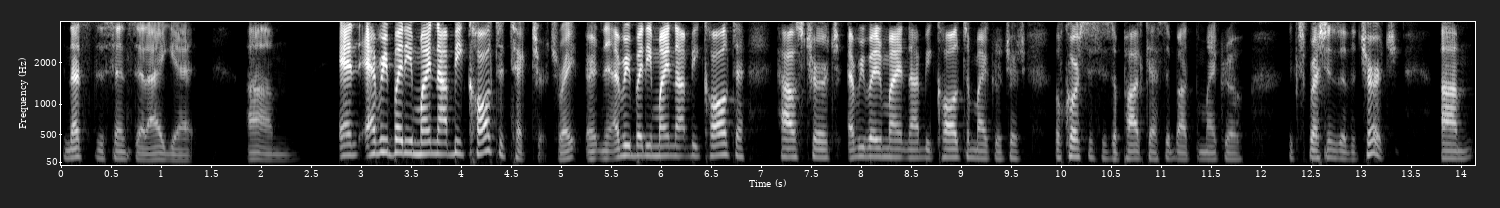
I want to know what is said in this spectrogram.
And that's the sense that I get. Um, and everybody might not be called to tech church, right? And everybody might not be called to house church. Everybody might not be called to micro church. Of course, this is a podcast about the micro expressions of the church. Um,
